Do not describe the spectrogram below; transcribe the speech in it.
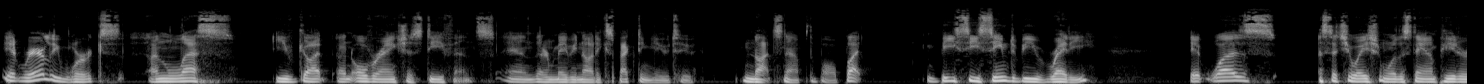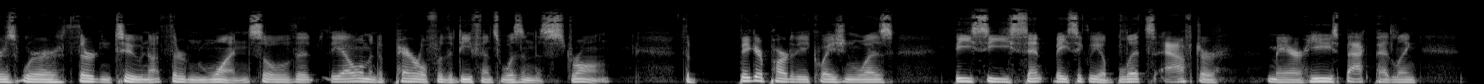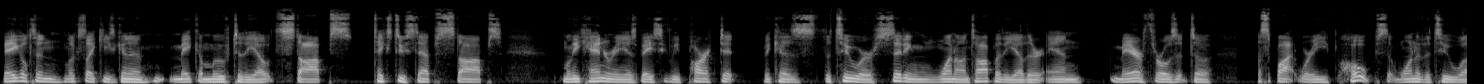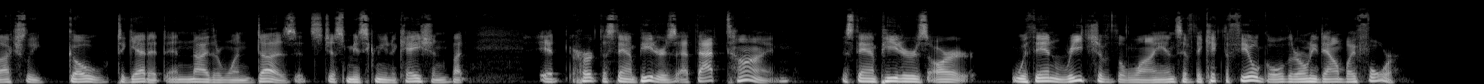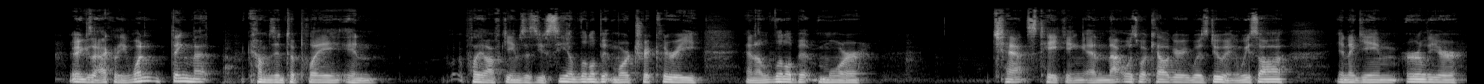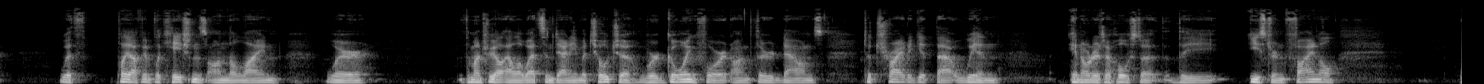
It rarely works unless you've got an over anxious defense and they're maybe not expecting you to not snap the ball. But BC seemed to be ready. It was a situation where the Stampeders were third and two, not third and one, so the, the element of peril for the defense wasn't as strong. The bigger part of the equation was BC sent basically a blitz after Maier. He's backpedaling. Begelton looks like he's going to make a move to the out, stops, takes two steps, stops. Malik Henry has basically parked it because the two are sitting one on top of the other, and Maier throws it to a spot where he hopes that one of the two will actually go to get it, and neither one does. It's just miscommunication, but it hurt the Stampeders. At that time, the Stampeders are within reach of the Lions. If they kick the field goal, they're only down by four. Exactly. One thing that comes into play in playoff games is you see a little bit more trickery and a little bit more chance taking, and that was what Calgary was doing. We saw in a game earlier with playoff implications on the line where the Montreal Alouettes and Danny Maciocia were going for it on third downs to try to get that win in order to host a, the Eastern final.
